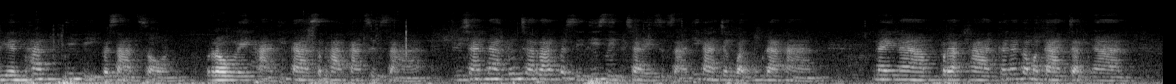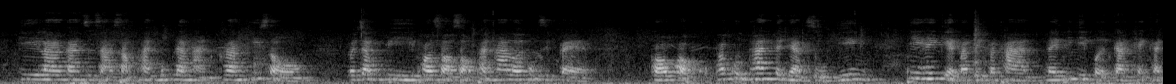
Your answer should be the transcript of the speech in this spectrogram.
เรียนท่านทิติประสานสอน รองเลขาธิการสภาการศึกษา ดิฉันนางนุชรัตน์ประสิทธิสินชัย ศึกษาธิการจังหวัดมุกดาหาร ในนามประธานคณะกรรมการจัดงาน กีฬาการศึกษาสัมพันธ์มุกดาหารครั้งที่2ประจำปี พศ 2568 ขอขอบพระคุณท่านเป็นอย่างสูงยิ่ง ที่ให้เกียรติมาเป็นประธานในพิธีเปิดการแข่งขัน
